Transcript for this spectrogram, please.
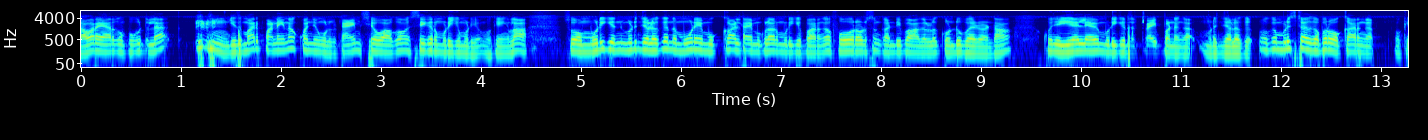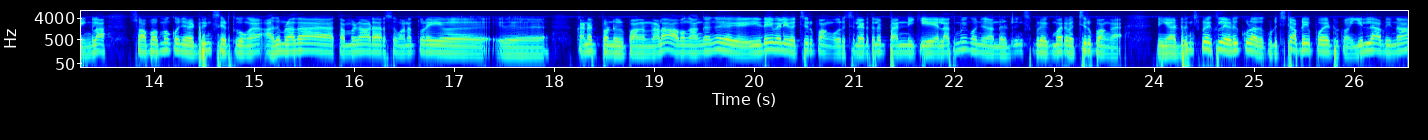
தவற யாருக்கும் புகட்டில். இது மாதிரி பண்ணிங்கன்னா கொஞ்சம் உங்களுக்கு டைம் சேவ் ஆகும் சீக்கிரம் முடிக்க முடியும் ஓகேங்களா ஸோ முடிக்க முடிஞ்ச அளவுக்கு இந்த மூணே முக்கால் டைமுக்குள்ளார முடிக்க பாருங்கள் ஃபோர் ஹவர்ஸும் கண்டிப்பாக அந்த அளவுக்கு கொண்டு போயிட வேண்டாம். கொஞ்சம் ஏர்லியாகவே முடிக்கிறது ட்ரை பண்ணுங்கள் முடிஞ்ச அளவுக்கு. ஓகே முடிச்சுட்டு அதுக்கப்புறம் உட்காருங்க ஓகேங்களா ஸோ அப்பப்போ கொஞ்சம் ட்ரிங்க்ஸ் எடுத்துக்கோங்க. அதுவும் இல்லாத தமிழ்நாடு அரசு வனத்துறை இது கனெக்ட் பண்ணியிருப்பாங்கனால அவங்க அங்கங்கே இடைவெளி வச்சுருப்பாங்க. ஒரு சில இடத்துல தண்ணிக்கு எல்லாத்துக்குமே கொஞ்சம் அந்த ட்ரிங்க்ஸ் பிரேக் மாதிரி வச்சுருப்பாங்க. நீங்கள் ட்ரிங்க்ஸ் பிரேக்ஸில் எடுக்கக்கூடாது. குடிச்சிட்டு அப்படியே போயிட்டுருக்கோம் இல்லை அப்படின்னா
